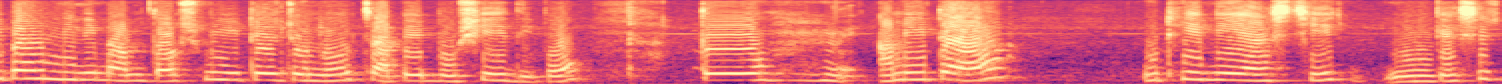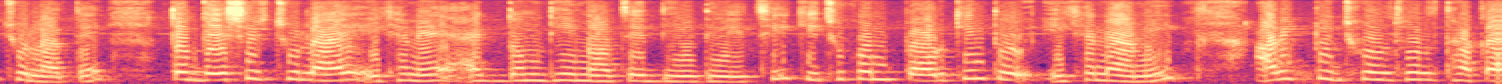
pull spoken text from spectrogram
এবার মিনিমাম দশ মিনিটের জন্য চাপে বসিয়ে দিব। তো আমি এটা উঠিয়ে নিয়ে আসছি গ্যাসের চুলাতে। তো গ্যাসের চুলায় এখানে একদম ধিম আঁচে দিয়ে দিয়েছি। কিছুক্ষণ পর কিন্তু এখানে আমি আরেকটু ঝোলঝোল থাকা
